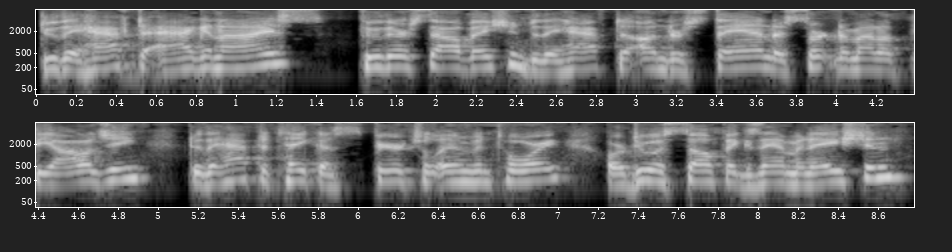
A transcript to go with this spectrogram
Do they have to agonize through their salvation? Do they have to understand a certain amount of theology? Do they have to take a spiritual inventory or do a self examination?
